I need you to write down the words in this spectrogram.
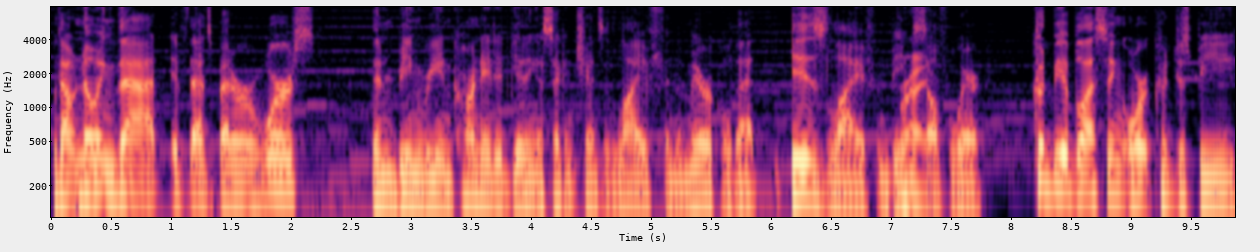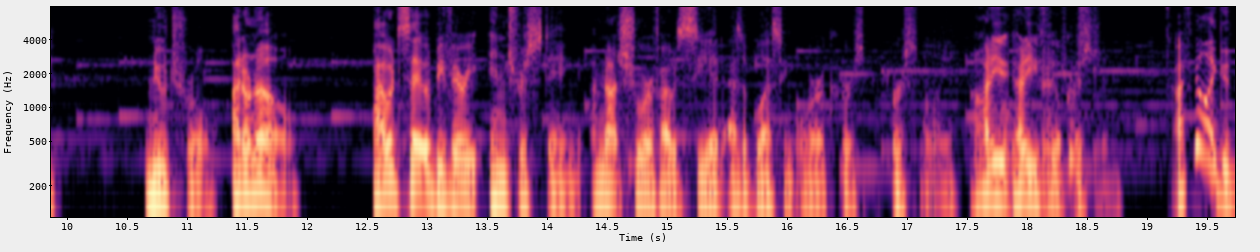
Without knowing Mm. that, if that's better or worse than being reincarnated, getting a second chance at life and the miracle that is life and being Right. self aware could be a blessing or it could just be neutral. I don't know. I would say it would be very interesting. I'm not sure if I would see it as a blessing or a curse personally. how do you Oh, how do you feel. Christian? I feel like it,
